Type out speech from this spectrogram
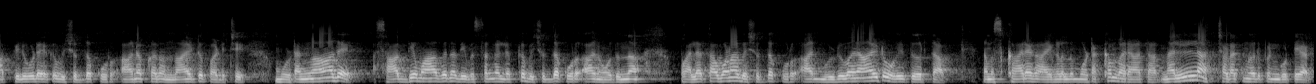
ആപ്പിലൂടെയൊക്കെ വിശുദ്ധ ഖുർആാനൊക്കെ നന്നായിട്ട് പഠിച്ച് മുടങ്ങാതെ സാധ്യമാകുന്ന ദിവസങ്ങളിലൊക്കെ വിശുദ്ധ ഖുർആൻ ഓതുന്ന പലതവണ വിശുദ്ധ ഖുർആൻ മുഴുവനായിട്ട് ഓതി തീർത്ത നമസ്കാര കാര്യങ്ങളൊന്നും മുടക്കം വരാത്ത നല്ല അച്ചടക്കമുള്ള ഒരു പെൺകുട്ടിയാണ്.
